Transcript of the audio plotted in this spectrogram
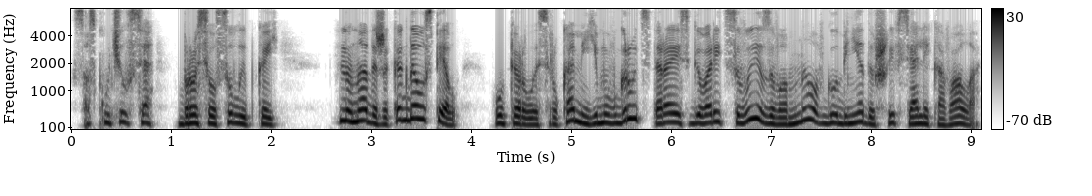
Соскучился, бросил с улыбкой. «Ну надо же, когда успел?» Уперлась руками ему в грудь, стараясь говорить с вызовом, но в глубине души вся ликовала.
